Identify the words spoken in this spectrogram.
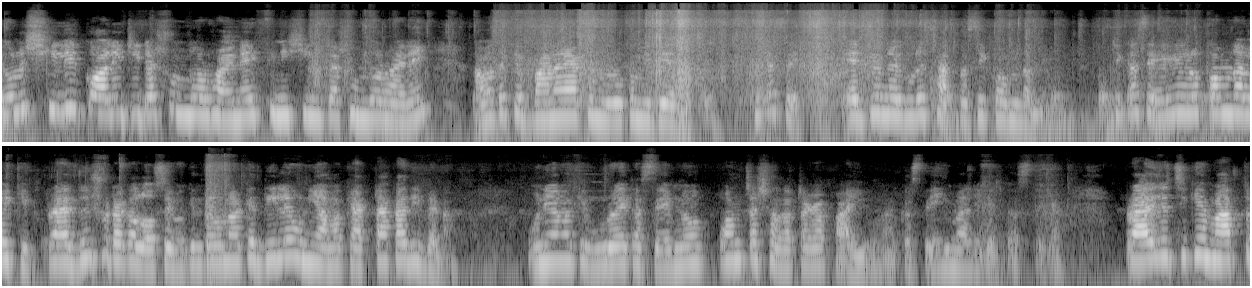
এগুলো শিলির কোয়ালিটিটা সুন্দর হয় নাই ফিনিশিংটা সুন্দর হয় নাই। আমাদেরকে বানায় কোনো রকমই দিয়ে দিচ্ছে, ঠিক আছে? এর জন্য এগুলো ছাড়তাছি কম দামে, ঠিক আছে? এগুলো কম দামে কি? প্রায় দুইশো টাকা লস হবে কিন্তু ওনাকে দিলে উনি আমাকে আর টাকা দিবে না। উনি আমাকে ঘুরাইতেছে, এমনিও পঞ্চাশ হাজার টাকা পাই ওনার কাছ এই মালিকের কাছ থেকে। প্রাইস হচ্ছে কি মাত্র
